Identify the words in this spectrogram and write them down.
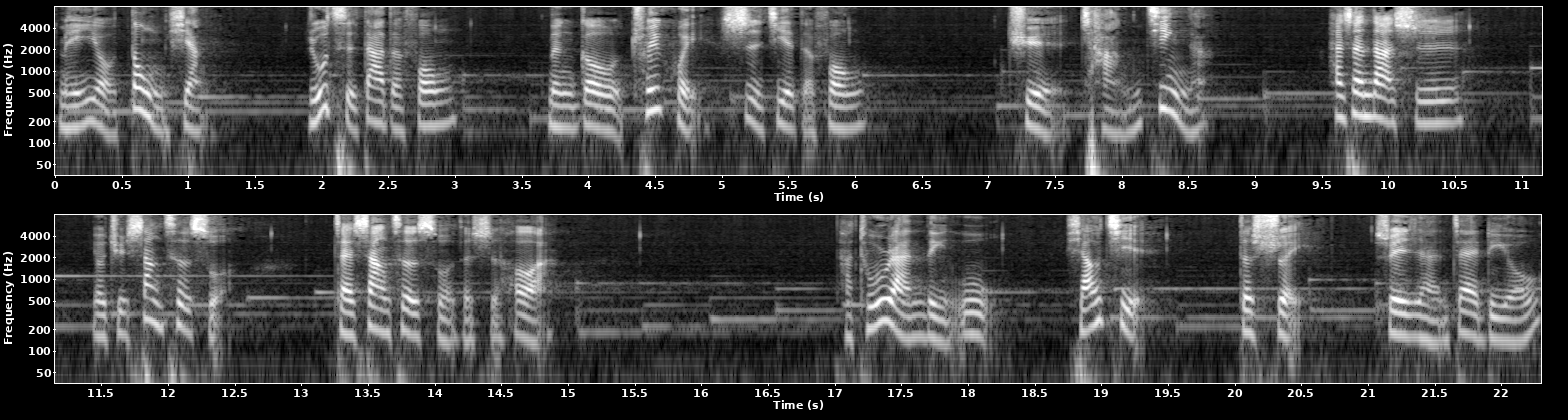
没有动向。如此大的风。能够摧毁世界的风，却常静啊！憨山大师要去上厕所，在上厕所的时候啊，他突然领悟：小姐的水虽然在流，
